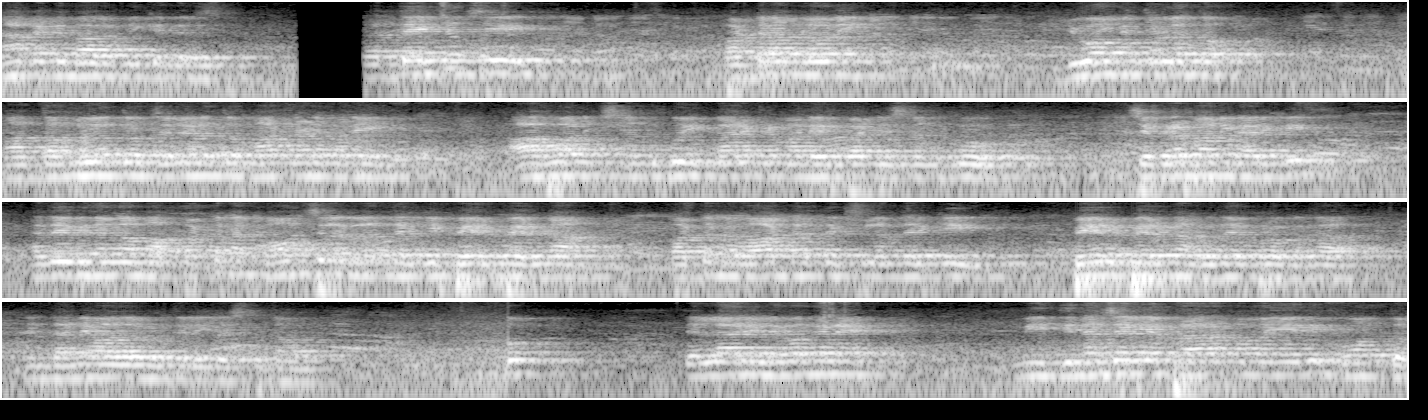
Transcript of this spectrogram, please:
నాకంటే బాగా మీకే తెలుసు. ప్రత్యేకించి పట్టణంలోని యువ మిత్రులతో మా తమ్ములతో చెల్లెలతో మాట్లాడమని ఆహ్వానించినందుకు ఈ కార్యక్రమాన్ని ఏర్పాటు చేసినందుకు చక్రపాణి గారికి అదేవిధంగా మా పట్టణ కౌన్సిలర్లందరికీ పేరు పేరున పట్టణ వార్డు అధ్యక్షులందరికీ పేరు పేరున హృదయపూర్వకంగా నేను ధన్యవాదాలు కూడా తెలియజేసుకుంటాను తెల్లారి లేవగానే మీ దినచర్య ప్రారంభమయ్యేది ఫోన్తో.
